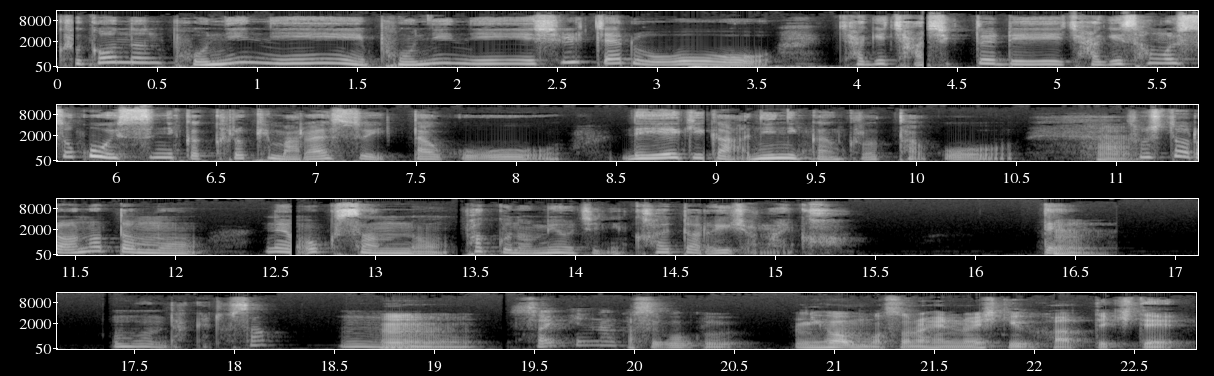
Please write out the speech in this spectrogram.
그거는본인이본인이실제로 자기 자식들이 자기 성을 쓰고 있으니까 그렇게 말할 수 있다고. 내 얘기가 아니니까 그렇다고. はあそしたらあなたも、ね、奥さんのパクの名字に変えたらいいじゃないか。ってうん。思うんだけどさ。うん。うん。最近なんかすごく 日本もその辺の意識が変わってきて、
